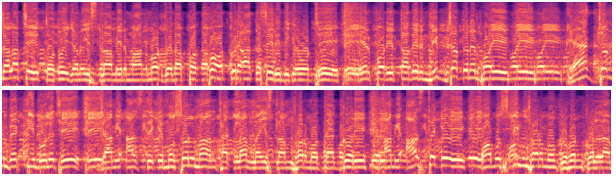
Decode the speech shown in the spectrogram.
চালাচ্ছে, ততই যেন ইসলামের মান মর্যাদা পথ করে আকাশের দিকে উঠছে। এরপরে তাদের নির্যাতনের ভয়ে একজন ব্যক্তি বলেছে যে, আমি আজ থেকে মুসলমান থাকলাম না, ইসলাম ধর্ম ত্যাগ করে, আমি আজ থেকে অমুসলিম ধর্ম গ্রহণ করলাম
